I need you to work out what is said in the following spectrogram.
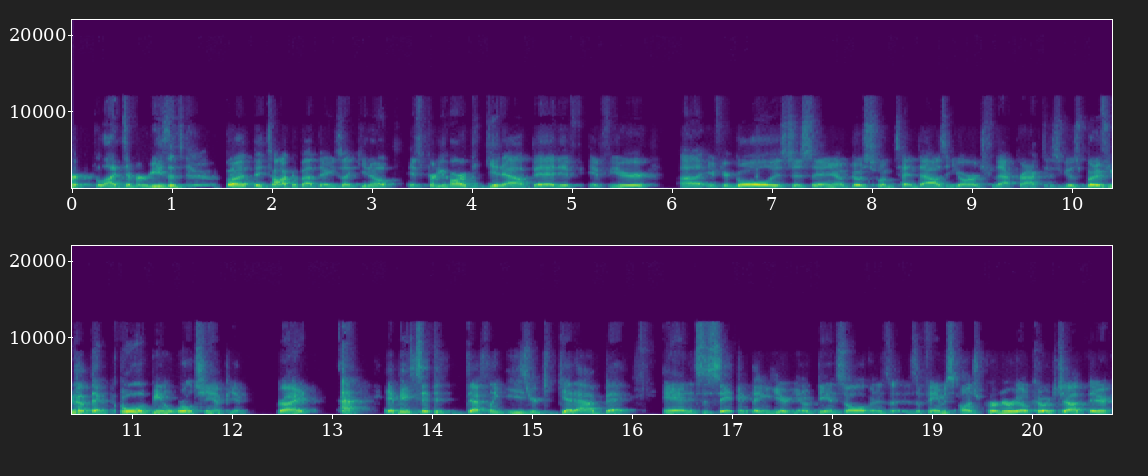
for a lot of different reasons. But they talk about there. He's like, you know, it's pretty hard to get out of bed if if you're uh, if your goal is just you know go swim ten thousand yards for that practice. He goes, but if you have that goal of being a world champion, right? Eh, it makes it definitely easier to get out of bed. And it's the same thing here. You know, Dan Sullivan is a, is a famous entrepreneurial coach out there. And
